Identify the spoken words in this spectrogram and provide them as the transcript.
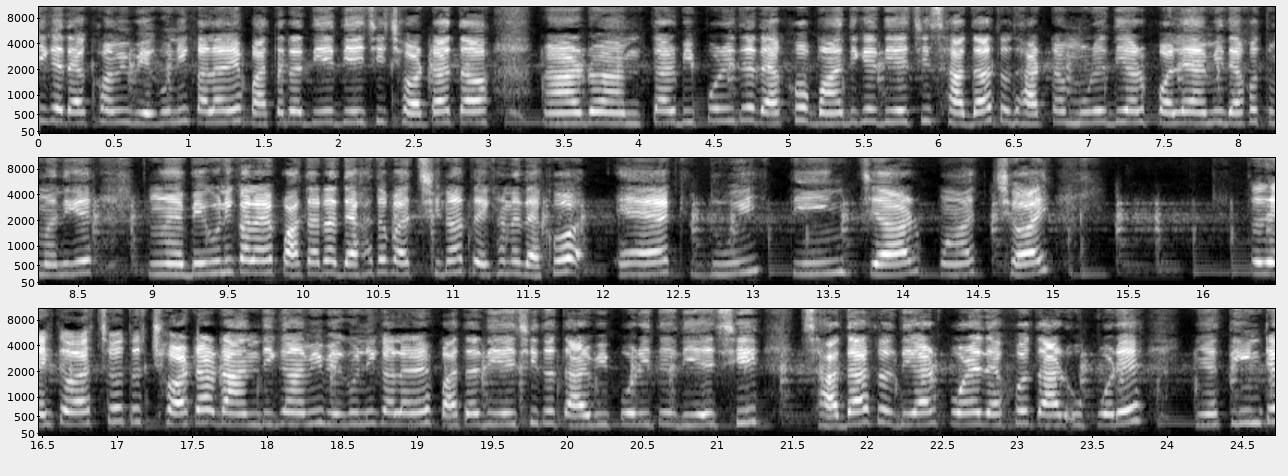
দিকে দেখো আমি বেগুনি কালারের পাতাটা দিয়ে দিয়েছি ছটা। তা আর তার বিপরীতে দেখো বাঁ দিকে দিয়েছি সাদা। তো ধারটা মুড়ে দেওয়ার ফলে আমি দেখো তোমাদেরকে উম, বেগুনি কালারের পাতাটা দেখাতে পাচ্ছি না। তো এখানে দেখো এক দুই তিন চার পাঁচ ছয় তো দেখতে পাচ্ছ, তো ছটা ডান দিকে আমি বেগুনি কালারের পাতা দিয়েছি, তো তার বিপরীতে দিয়েছি সাদা, তো দেওয়ার পরে দেখো তার উপরে তিনটে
